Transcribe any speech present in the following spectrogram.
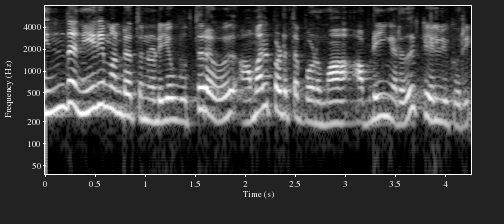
இந்த நீதிமன்றத்தினுடைய உத்தரவு அமல்படுத்தப்படுமா அப்படிங்கிறது கேள்விக்குறி.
